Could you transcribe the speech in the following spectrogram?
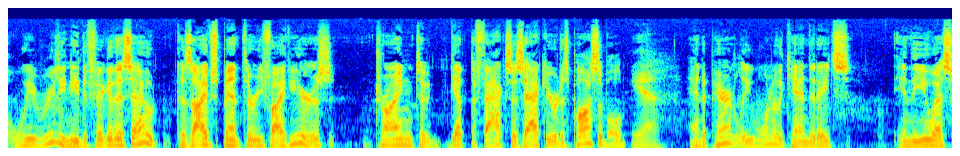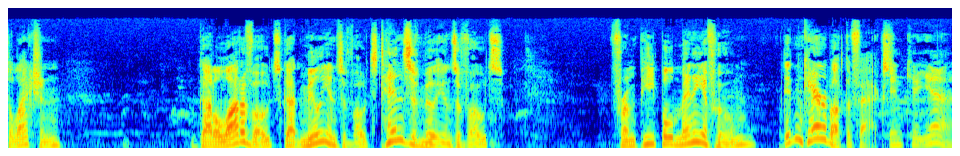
we really need to figure this out because I've spent 35 years trying to get the facts as accurate as possible. yeah. And apparently, one of the candidates in the U.S. election got a lot of votes, got millions of votes, tens of millions of votes from people, many of whom didn't care about the facts. Didn't care. Yeah.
